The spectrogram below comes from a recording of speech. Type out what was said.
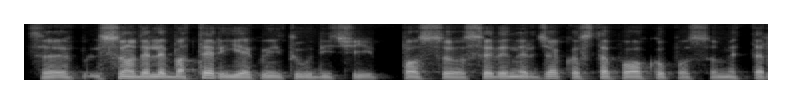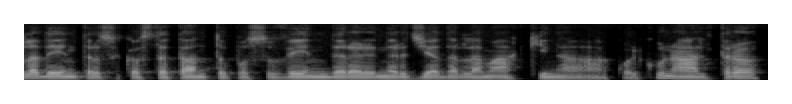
sono delle batterie, quindi tu dici, posso, se l'energia costa poco posso metterla dentro, se costa tanto posso vendere l'energia dalla macchina a qualcun altro,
